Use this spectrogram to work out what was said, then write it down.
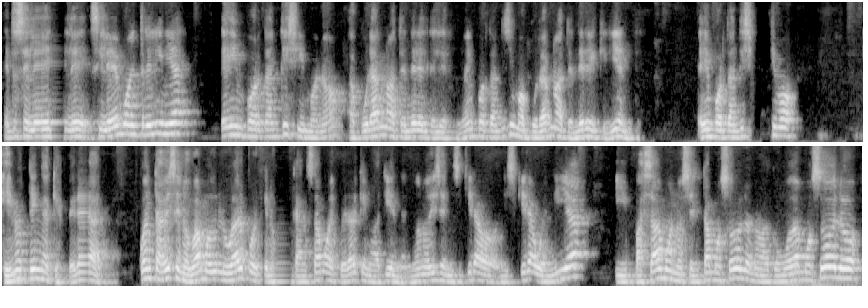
Entonces, si leemos entre líneas, es importantísimo, ¿no? Apurarnos a atender el teléfono, es importantísimo apurarnos a atender el cliente. Es importantísimo que no tenga que esperar. ¿Cuántas veces nos vamos de un lugar porque nos cansamos de esperar que nos atiendan? No nos dicen ni siquiera, ni siquiera buen día y pasamos, nos sentamos solos, nos acomodamos solos,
